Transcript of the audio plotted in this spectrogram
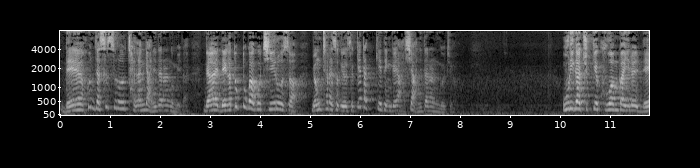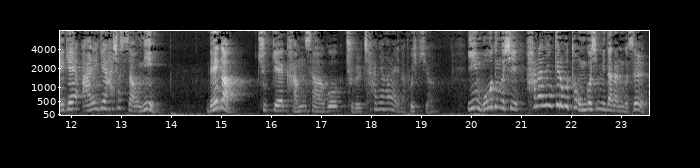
내 혼자 스스로 잘난 게 아니다라는 겁니다. 내가, 내가 똑똑하고 지혜로워서 명찰해서 그것을 깨닫게 된 게 아시 아니다라는 거죠. 우리가 주께 구한 바 이를 내게 알게 하셨사오니 내가 주께 감사하고 주를 찬양하나이다. 보십시오. 이 모든 것이 하나님께로부터 온 것입니다라는 것을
